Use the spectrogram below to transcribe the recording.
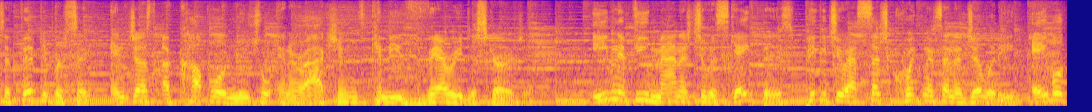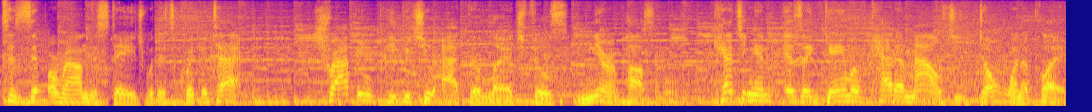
to 50% in just a couple of neutral interactions can be very discouraging. Even if you manage to escape this, Pikachu has such quickness and agility, able to zip around the stage with its quick attack. Trapping Pikachu at the ledge feels near impossible. Catching him is a game of cat and mouse you don't want to play.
